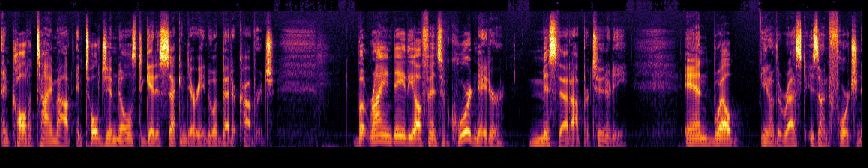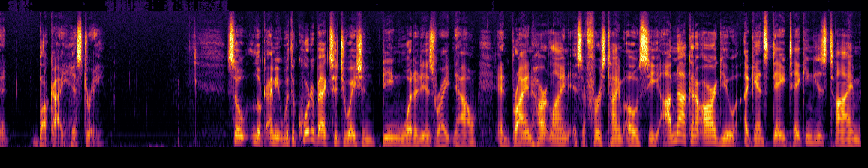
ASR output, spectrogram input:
and called a timeout and told Jim Knowles to get his secondary into a better coverage. But Ryan Day, the offensive coordinator, missed that opportunity. And, well, you know, the rest is unfortunate Buckeye history. So, look, I mean, with the quarterback situation being what it is right now, and Brian Hartline is a first time OC, I'm not going to argue against Day taking his time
